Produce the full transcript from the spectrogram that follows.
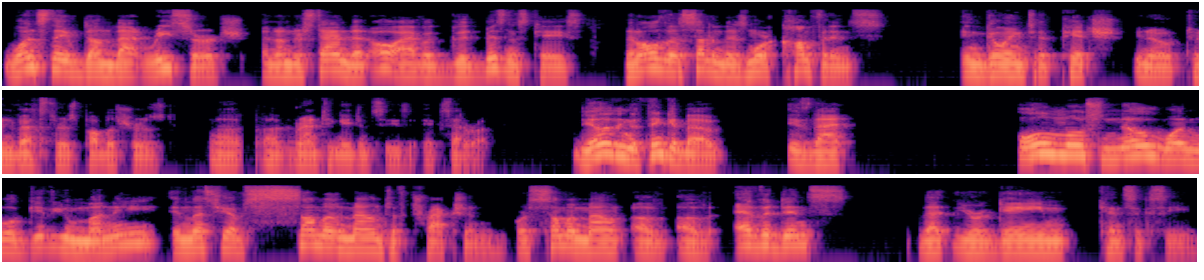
Once they've done that research and understand that oh I have a good business case, then all of a sudden there's more confidence in going to pitch you know to investors, publishers, uh, uh, granting agencies, etc. The other thing to think about is that almost no one will give you money unless you have some amount of traction or some amount of, of evidence that your game can succeed.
